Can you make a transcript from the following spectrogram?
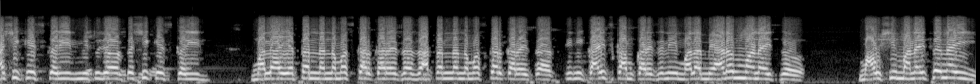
अशी केस करीन मी तुझ्यावर तशी केस करीन. मला येताना नमस्कार करायचा जाताना नमस्कार करायचा तिने काहीच काम करायचं नाही. मला मॅडम म्हणायचं मावशी म्हणायचं नाही.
